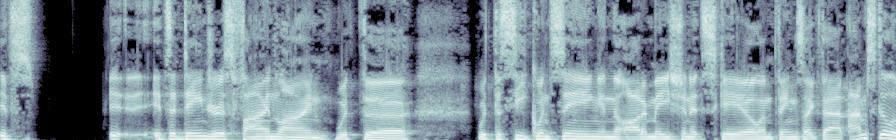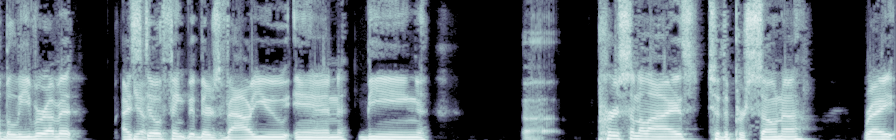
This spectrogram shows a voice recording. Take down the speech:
it's, it, it's a dangerous fine line with the with the sequencing and the automation at scale and things like that. I'm still a believer of it. I yeah. still think that there's value in being uh, personalized to the persona, right?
